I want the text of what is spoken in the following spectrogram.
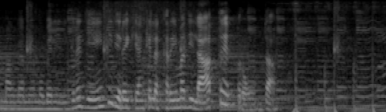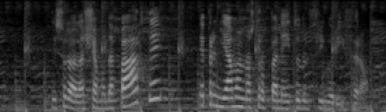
Amalgamiamo bene gli ingredienti direi che anche la crema di latte è pronta. Adesso la lasciamo da parte e prendiamo il nostro panetto del frigorifero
